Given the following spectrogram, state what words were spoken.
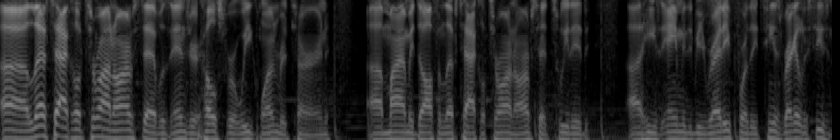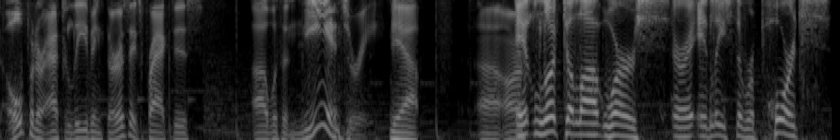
uh, left tackle Terron Armstead was injured, hopes for a Week One return. Uh, Miami Dolphin left tackle Terron Armstead tweeted uh, he's aiming to be ready for the team's regular season opener after leaving Thursday's practice uh, with a knee injury. Yeah. Uh, Armstead, It looked a lot worse, or at least the reports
